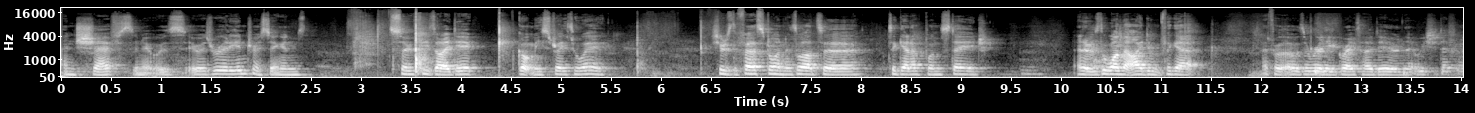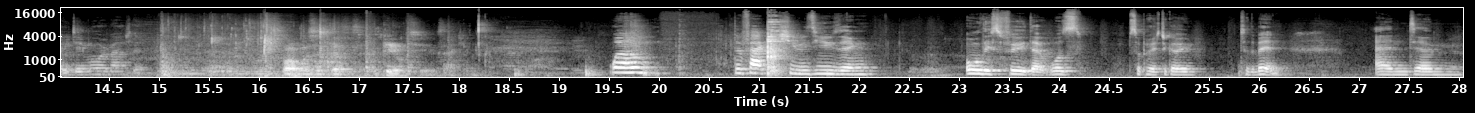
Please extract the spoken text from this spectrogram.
and chefs, and it was it was really interesting. And Sophie's idea got me straight away. She was the first one as well to to get up on stage, and it was the one that I didn't forget. I thought that was a really great idea, and that we should definitely do more about it. What was it that appealed to you exactly? Well, the fact that she was using all this food that was supposed to go to the bin, and um,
